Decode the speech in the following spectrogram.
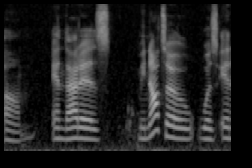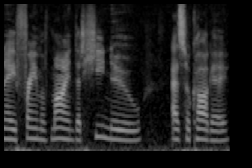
um, and that is Minato was in a frame of mind that he knew as Hokage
